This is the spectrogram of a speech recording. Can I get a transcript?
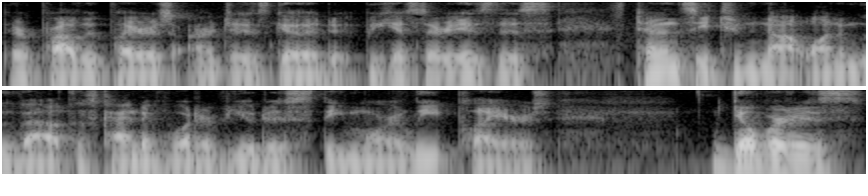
There are probably players aren't as good because there is this tendency to not want to move out those kind of what are viewed as the more elite players Gilbert has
